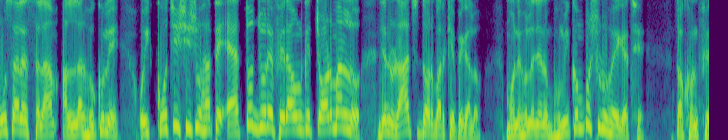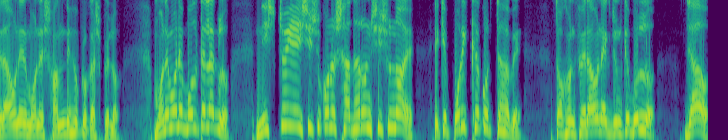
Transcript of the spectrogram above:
মুসা আলাহিসাল্লাম আল্লাহর হুকুমে ওই কচি শিশু হাতে এত জোরে ফেরাউনকে চড় মারল যেন রাজ দরবার কেঁপে গেল। মনে হলো যেন ভূমিকম্প শুরু হয়ে গেছে। তখন ফেরাউনের মনে সন্দেহ প্রকাশ পেল। মনে মনে বলতে লাগল, নিশ্চয়ই এই শিশু কোনো সাধারণ শিশু নয়, একে পরীক্ষা করতে হবে। তখন ফেরাউন একজনকে বলল, যাও,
